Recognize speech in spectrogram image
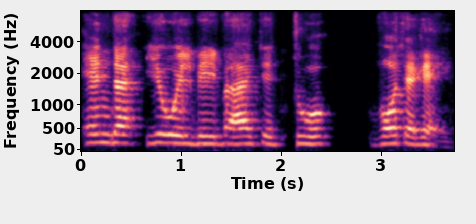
and uh, you will be invited to vote again.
